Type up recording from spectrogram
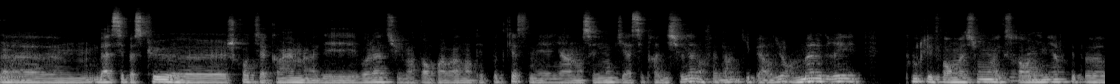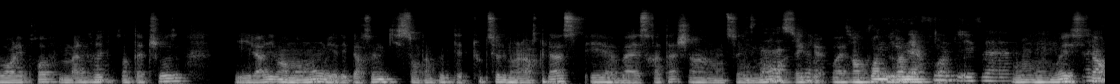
Euh, bah, c'est parce que euh, je crois qu'il y a quand même des. Voilà, tu en parleras dans tes podcasts, mais il y a un enseignement qui est assez traditionnel, en fait, hein, qui perdure, malgré toutes les formations extraordinaires que peuvent avoir les profs, malgré Ouais. tout un tas de choses. Et il arrive un moment où il y a des personnes qui se sentent un peu peut-être toutes seules dans leur classe et euh, bah, elles se rattachent à un enseignement avec ouais, un point de grammaire. Oui, c'est ça hein.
